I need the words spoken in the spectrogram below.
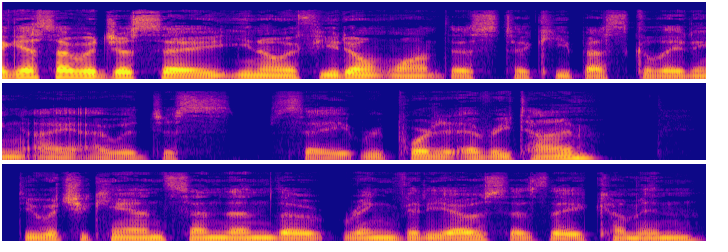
I, guess I would just say, you know, if you don't want this to keep escalating, I, I would just say report it every time. Do what you can. Send them the ring videos as they come in,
